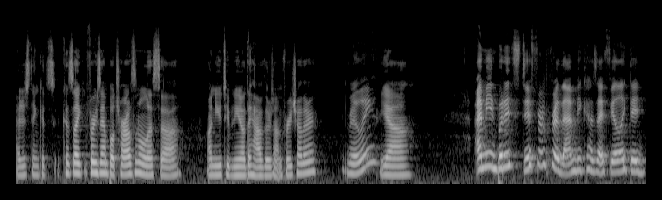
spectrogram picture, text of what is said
I just think it's because like for example, Charles and Alyssa on YouTube. You know they have theirs on for each other. Really? Yeah. I mean, but it's different for them because I feel like they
